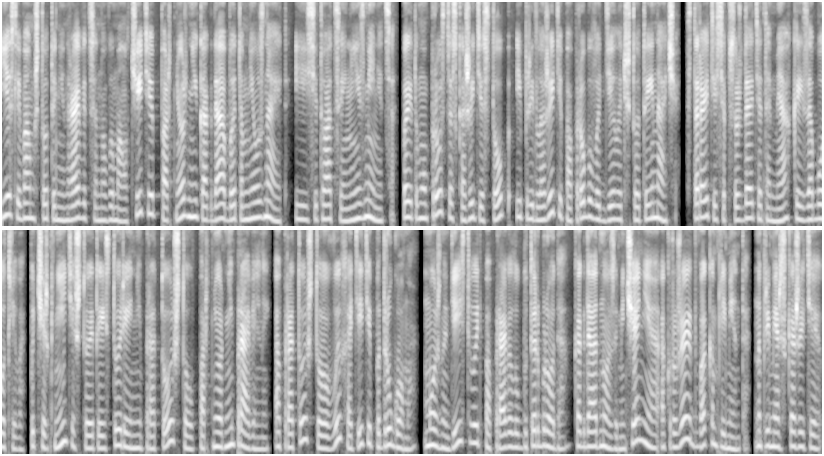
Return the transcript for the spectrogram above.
Если вам что-то не нравится, но вы молчите, партнер никогда об этом не узнает, и ситуация не изменится. Поэтому просто скажите стоп и предложите попробовать делать что-то иначе. Старайтесь обсуждать это мягко и заботливо. Подчеркните, что эта история не про то, что партнер неправильный, а про то, что вы хотите по-другому. Можно действовать по правилу бутерброда, когда одно замечание окружает два комплимента. Например, скажите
